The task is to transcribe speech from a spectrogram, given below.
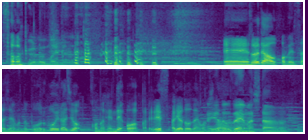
砂漠がうまいな。えー、それではお米スタジアムのボールボーイラジオこの辺でお別れです。ありがとうございました。ありがとうございました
